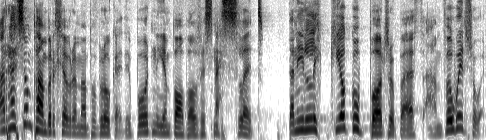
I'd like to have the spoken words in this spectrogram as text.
A'r rheswm pan bod y llyfrau yma'n boblogaidd yw bod ni yn bobl fusneslyd. Da ni'n licio gwybod rhywbeth am fywyd rhywun.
